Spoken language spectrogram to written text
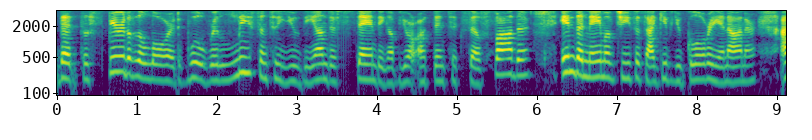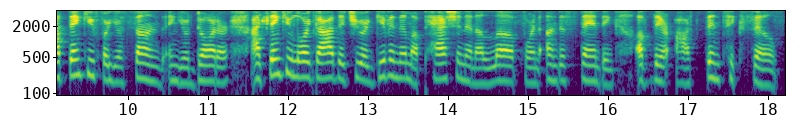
that the Spirit of the Lord will release unto you the understanding of your authentic self. Father, in the name of Jesus, I give you glory and honor. I thank you for your son and your daughter. I thank you, Lord God, that you are giving them a passion and a love for an understanding of their authentic selves,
